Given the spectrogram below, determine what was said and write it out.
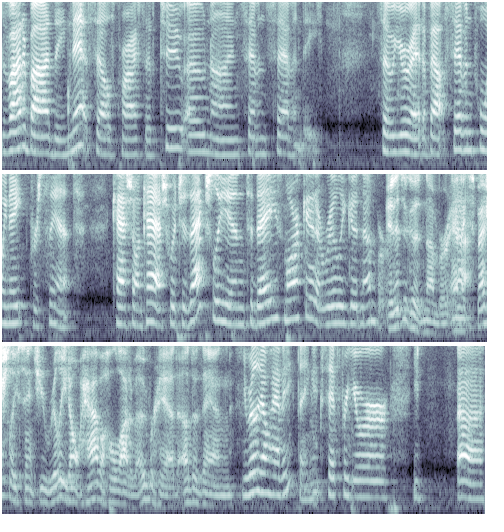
divided by the net sales price of two oh nine seven seventy. So you're at about seven point eight percent cash on cash, which is actually in today's market a really good number. It is a good number, and Yeah. especially since you really don't have a whole lot of overhead other than You really don't have anything except for your, you, uh,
